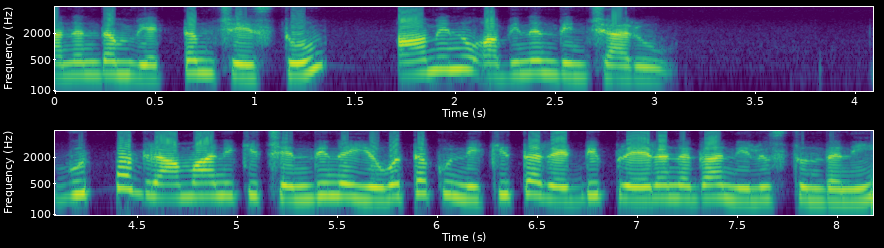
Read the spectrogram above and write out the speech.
ఆనందం వ్యక్తం చేస్తూ ఆమెను అభినందించారు. గుత్ప గ్రామానికి చెందిన యువతకు నిఖిత రెడ్డి ప్రేరణగా నిలుస్తుందని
